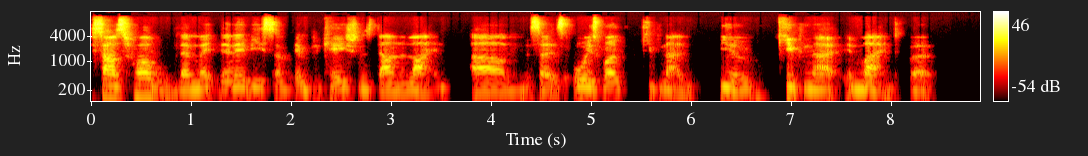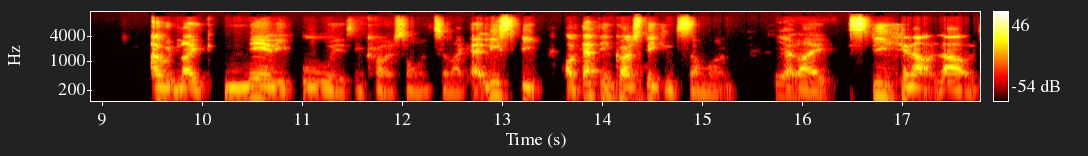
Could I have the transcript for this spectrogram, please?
it sounds horrible. There may there may be some implications down the line. Um, so it's always worth keeping that you know keeping that in mind. But I would like nearly always encourage someone to like at least speak. I'll definitely encourage speaking to someone yeah. But like speaking out loud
